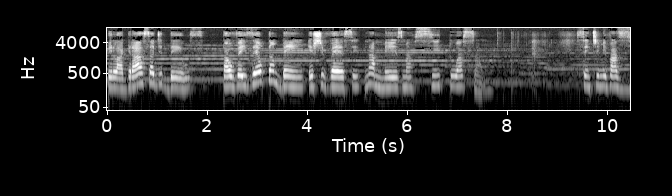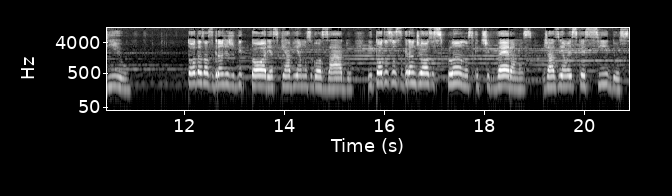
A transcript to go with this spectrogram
pela graça de Deus, talvez eu também estivesse na mesma situação. Senti-me vazio. Todas as grandes vitórias que havíamos gozado e todos os grandiosos planos que tivéramos jaziam esquecidos,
